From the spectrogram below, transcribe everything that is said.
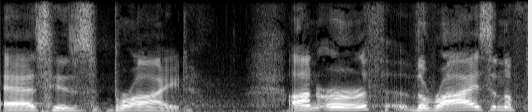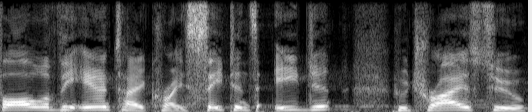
as his bride. On earth, the rise and the fall of the Antichrist, Satan's agent who tries to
